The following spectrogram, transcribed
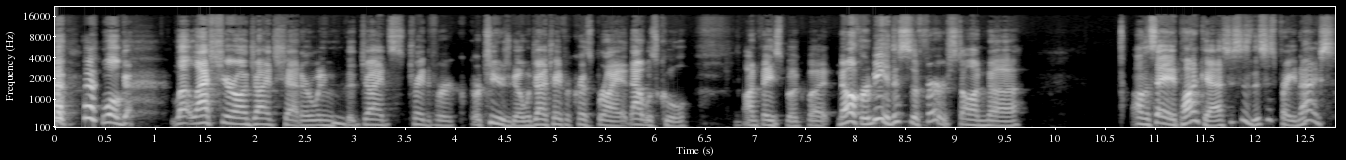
I mean well, last year on Giants Chatter when the Giants traded for, or two years ago when Giants traded for Kris Bryant, that was cool on Facebook. But no, for me, this is a first on uh on the Say podcast. This is this is pretty nice.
